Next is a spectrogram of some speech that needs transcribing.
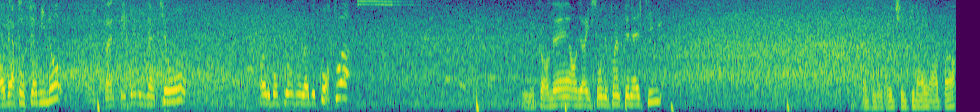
Roberto Firmino. Une balle d'égalisation. Oh, le bon plongeon là de Courtois. Le corner en direction du point de pénalty. Passe de Modric qui n'arrivera pas.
